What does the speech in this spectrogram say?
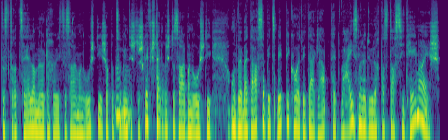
dass der Erzähler möglicherweise der Salman Rushdie ist, aber mhm. zumindest der Schriftsteller ist der Salman Rushdie. Und wenn man das ein bisschen mitbekommt, wie der gelebt hat, weiß man natürlich, dass das sein Thema ist.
